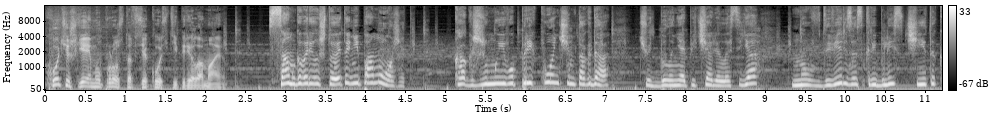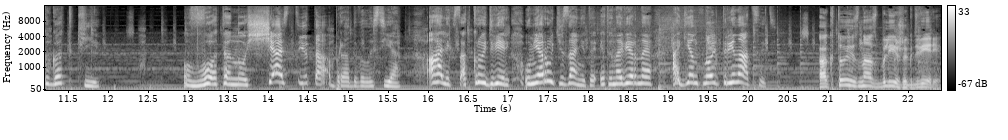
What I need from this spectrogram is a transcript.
Хочешь, я ему просто все кости переломаю? Сам говорил, что это не поможет. Как же мы его прикончим тогда? Чуть было не опечалилась я, но в дверь заскреблись чьи-то коготки. «Вот оно, счастье-то!» – обрадовалась я. «Алекс, открой дверь, у меня руки заняты, это, наверное, агент 013!» «А кто из нас ближе к двери?»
